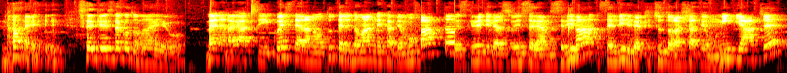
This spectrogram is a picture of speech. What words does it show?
Mai. sei che sta cotorio. Bene ragazzi, queste erano tutte le domande che abbiamo fatto. Iscrivetevi al suo Instagram se vi va. Se il video vi è piaciuto lasciate un mi piace.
